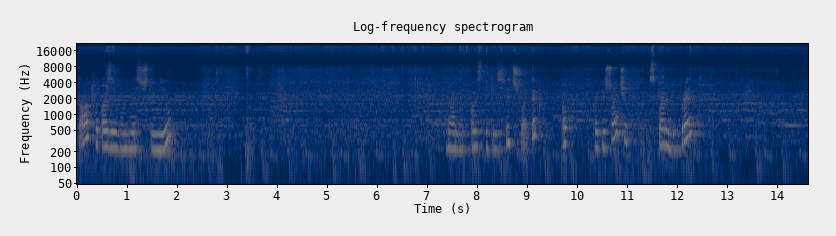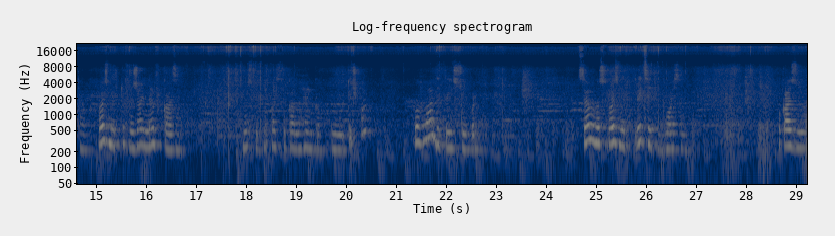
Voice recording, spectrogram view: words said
так. Показую вам низ штанів. Далі ось такий світшотик, оп, капюшончик, спереду принт. Так, розмір тут, на жаль, не вказаний. Наступна ось така легенька курточка. Погладити і супер. Це у нас розмір 38. Показую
